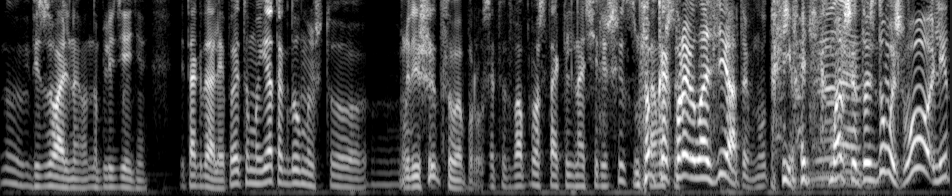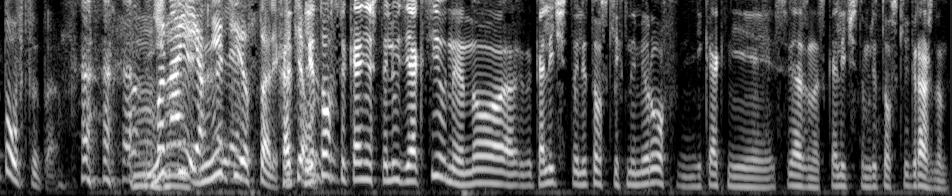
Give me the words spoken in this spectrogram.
ну, визуального наблюдения и так далее. Поэтому я так думаю, что Решится вопрос. этот вопрос так или иначе решится. Ну, Там, как что- правило, азиаты внутри в этих Ну машин. да. То есть думаешь, о, литовцы-то. Не те, не те стали. Хотя Литовцы, конечно, люди активные, но количество литовских номеров никак не связано с количеством литовских граждан.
